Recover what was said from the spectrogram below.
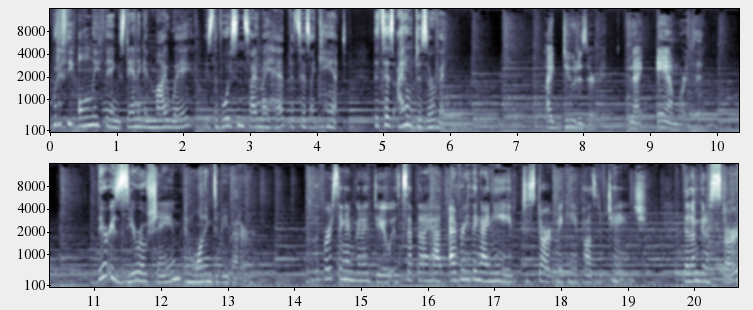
What if the only thing standing in my way is the voice inside my head that says I can't, that says I don't deserve it? I do deserve it, and I am worth it. There is zero shame in wanting to be better. The first thing I'm gonna do is accept that I have everything I need to start making a positive change. Then I'm gonna start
